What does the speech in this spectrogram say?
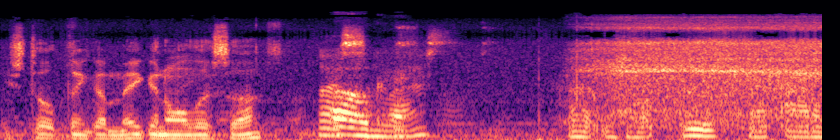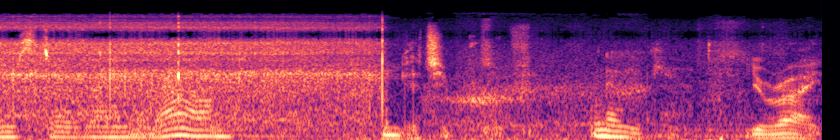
You still think I'm making all this up? Less and Okay. less. But without proof that Adam's still running around, I can get you proof. no, you can't. You're right.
